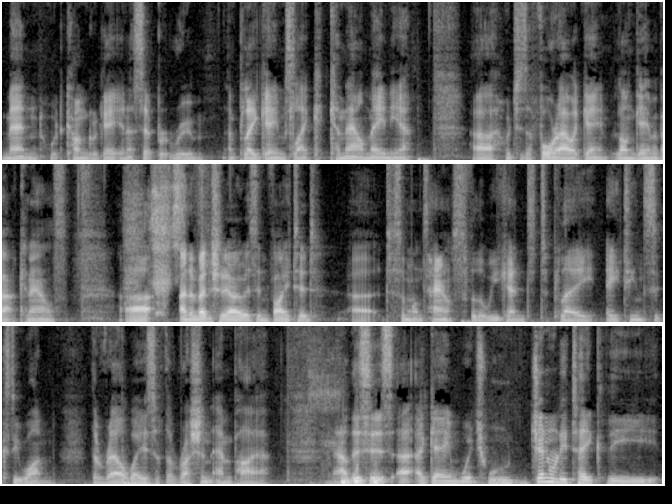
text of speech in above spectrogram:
men would congregate in a separate room and play games like Canal Mania, uh, which is a four-hour game, long game about canals. Uh, and eventually, I was invited uh, to someone's house for the weekend to play 1861, The Railways of the Russian Empire. Now, this is a, a game which will generally take the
